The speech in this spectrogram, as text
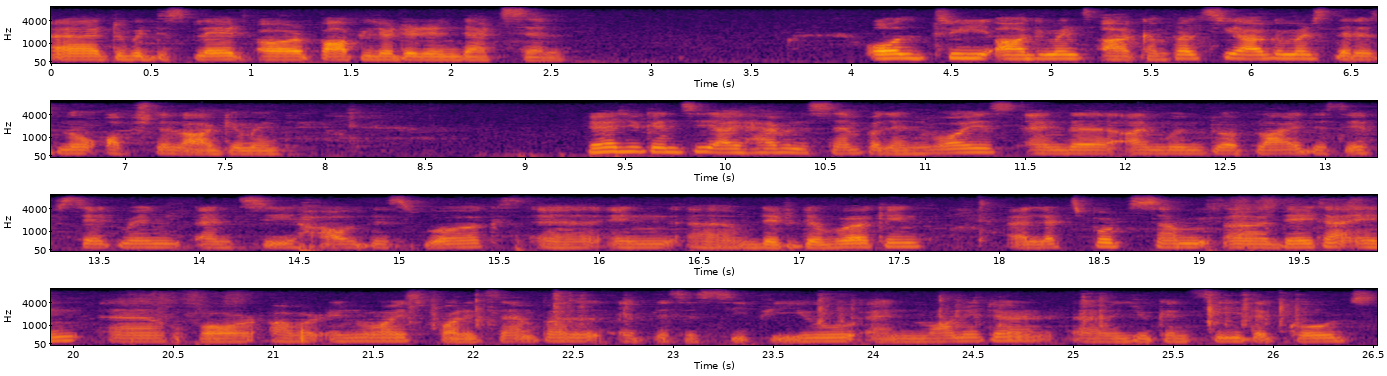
uh, to be displayed or populated in that cell all three arguments are compulsory arguments. There is no optional argument. Here you can see I have a sample invoice and uh, I'm going to apply this if statement and see how this works uh, in um, day-to-day -day working. Uh, let's put some uh, data in uh, for our invoice. For example if this is CPU and monitor uh, you can see the codes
